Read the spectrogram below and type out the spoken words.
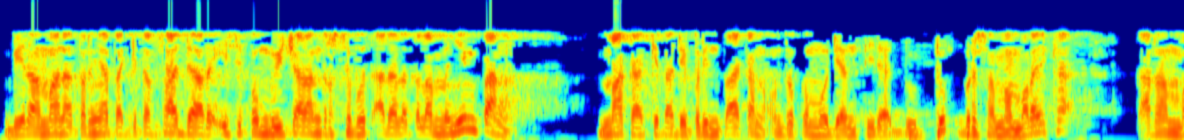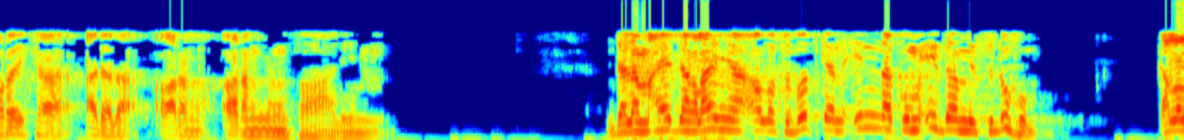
Bila mana ternyata kita sadar isi pembicaraan tersebut adalah telah menyimpang. Maka kita diperintahkan untuk kemudian tidak duduk bersama mereka. Karena mereka adalah orang-orang yang zalim. Dalam ayat yang lainnya Allah sebutkan innakum idza misluhum. Kalau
